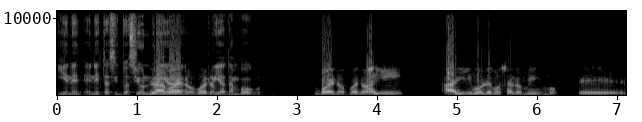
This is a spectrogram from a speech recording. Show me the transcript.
y en, e- en esta situación Ría, bueno, bueno. Ría tampoco. Bueno, bueno, ahí, ahí volvemos a lo mismo. Eh,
